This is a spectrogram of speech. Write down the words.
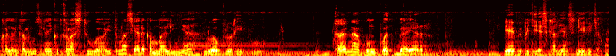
Kalian kalau misalnya ikut kelas 2 itu masih ada kembalinya 20 ribu. Kalian nabung buat bayar biaya BPJS kalian sendiri coba.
